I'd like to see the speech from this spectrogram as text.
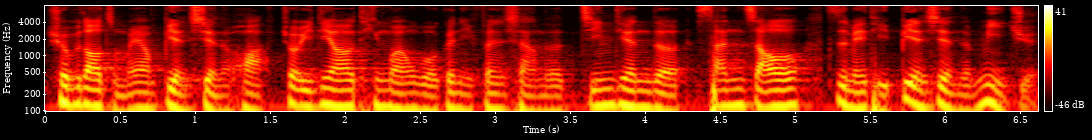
却不知道怎么样变现的话，就一定要听完我跟你分享的今天的三招自媒体变现的秘诀。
